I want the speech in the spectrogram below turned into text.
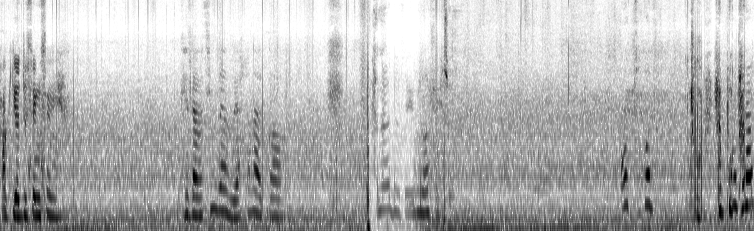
밖이 아주 쌩쌩해. 게다가 침대는 왜 하나일까? 하나라도 세이브는 할수 있어. 어, 저건 저 핵폭탄?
